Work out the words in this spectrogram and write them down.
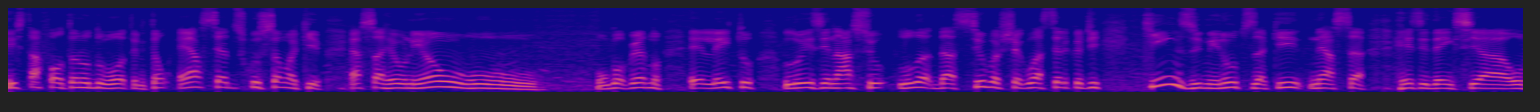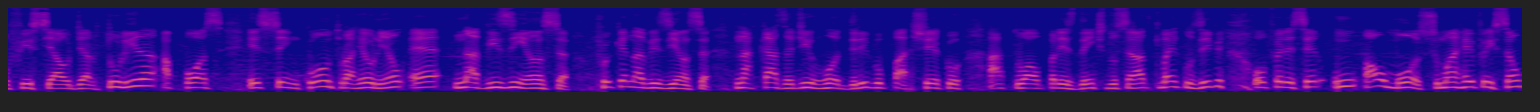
está faltando do outro. Então, essa é a discussão aqui. Essa reunião, o o governo eleito Luiz Inácio Lula da Silva chegou a cerca de 15 minutos aqui nessa residência oficial de Arthur Lira. Após esse encontro, a reunião é na vizinhança. Por que na vizinhança? Na casa de Rodrigo Pacheco, atual presidente do Senado, que vai inclusive oferecer um almoço, uma refeição.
